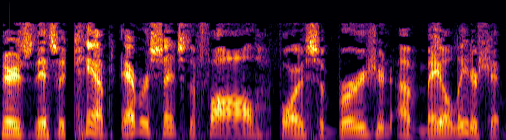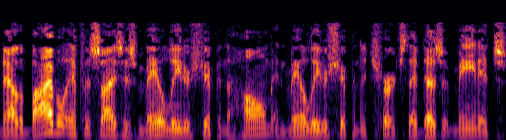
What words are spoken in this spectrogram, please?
there's this attempt ever since the fall for a subversion of male leadership. Now the Bible emphasizes male leadership in the home and male leadership in the church. That doesn't mean it's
